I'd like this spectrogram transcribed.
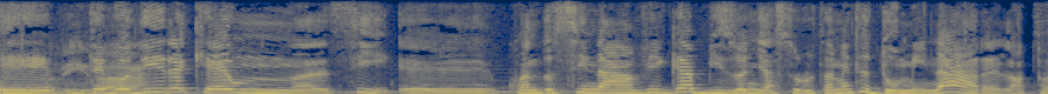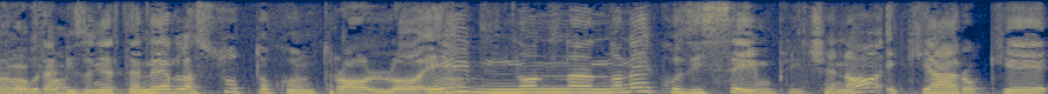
E Arriva, devo eh. dire che un, sì, eh, quando si naviga bisogna assolutamente dominare la paura, bisogna tenerla sotto controllo e non, non è così semplice, no? È chiaro che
